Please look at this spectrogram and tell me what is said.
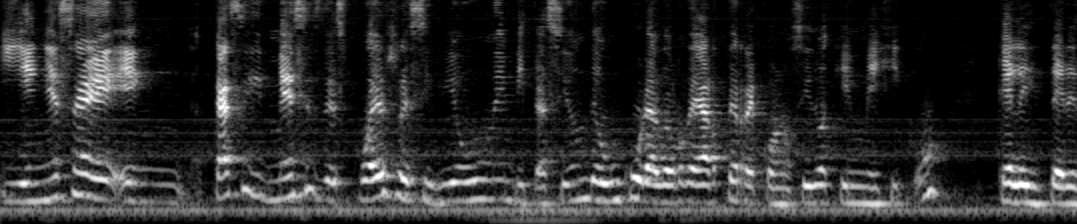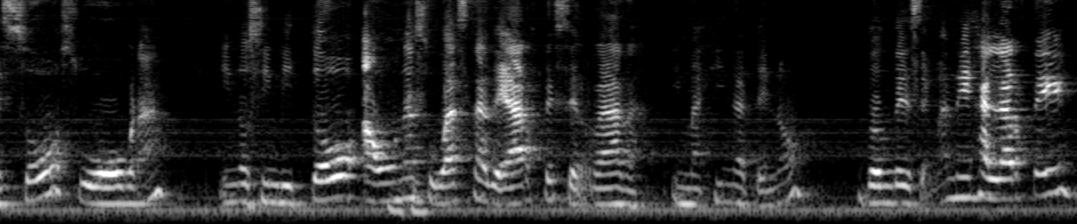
y en ese, en casi meses después recibió una invitación de un curador de arte reconocido aquí en México que le interesó su obra y nos invitó a una subasta de arte cerrada, imagínate, ¿no? Donde se maneja el arte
